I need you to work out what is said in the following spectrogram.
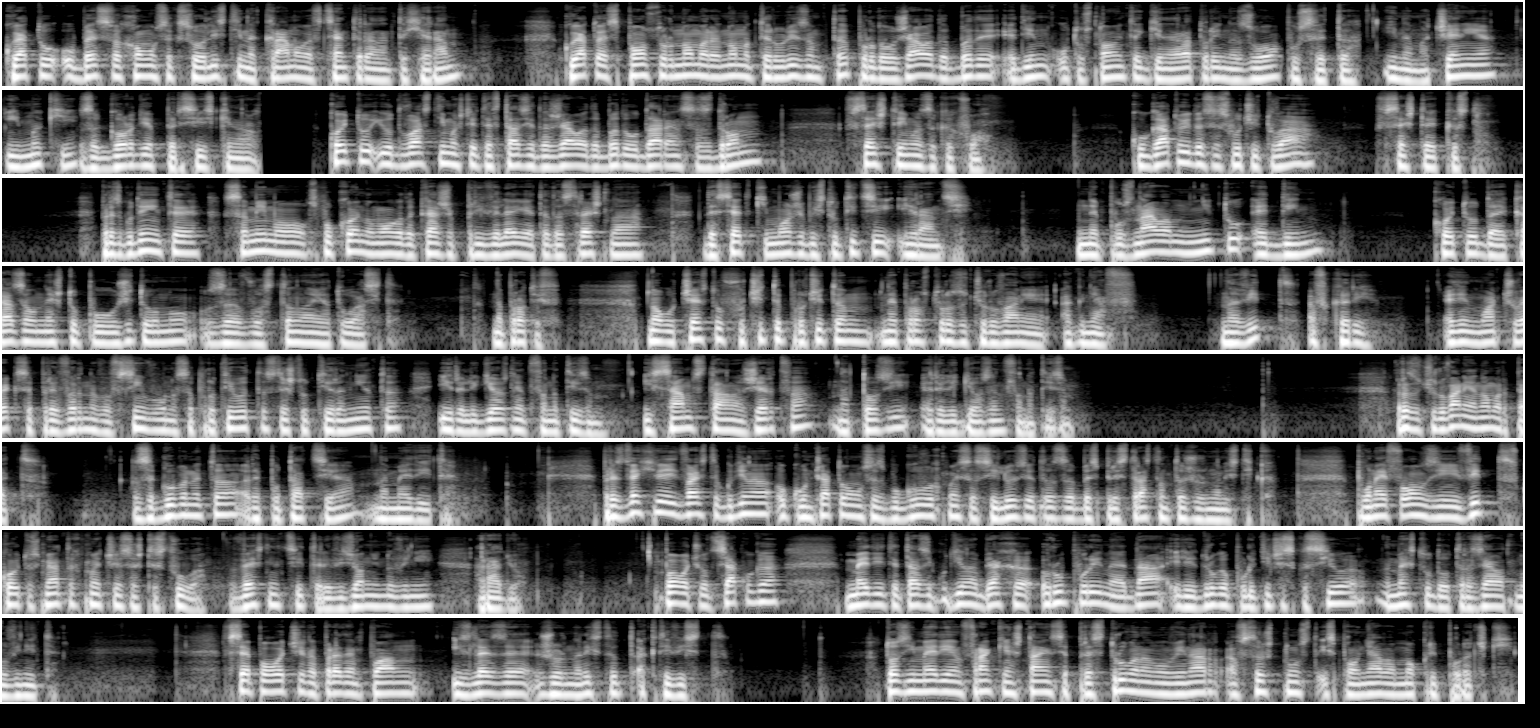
която обесва хомосексуалисти на кранове в центъра на Техеран – която е спонсор номер едно на тероризъмта, продължава да бъде един от основните генератори на зло по света и на мъчения и мъки за гордия персийски народ. Който и от власт имащите в тази държава да бъде ударен с дрон, все ще има за какво. Когато и да се случи това, все ще е късно. През годините съм имал, спокойно мога да кажа, привилегията да срещна десетки, може би стотици иранци. Не познавам нито един, който да е казал нещо положително за властта на ятоласите. Напротив, много често в очите прочитам не просто разочарование, а гняв. На вид Авкари, един млад човек се превърна в символ на съпротивата срещу тиранията и религиозният фанатизъм. И сам стана жертва на този религиозен фанатизъм. Разочарование номер 5. Загубената репутация на медиите. През 2020 година окончателно се сбогувахме с иллюзията за безпристрастната журналистика. Поне в онзи вид, в който смятахме, че съществува. Вестници, телевизионни новини, радио. Повече от всякога, медиите тази година бяха рупори на една или друга политическа сила, вместо да отразяват новините. Все повече на преден план излезе журналистът-активист. Този медиен Франкенштайн се преструва на новинар, а всъщност изпълнява мокри поръчки.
